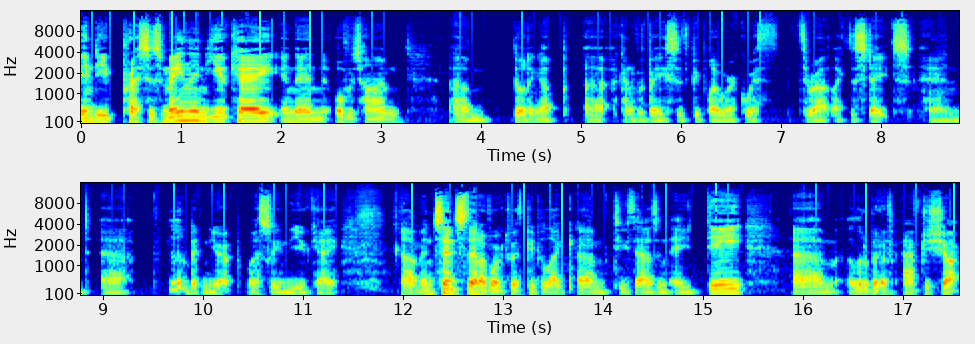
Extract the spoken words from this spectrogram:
indie presses, mainly in the UK, and then over time um, building up uh, a kind of a base of people I work with throughout like the states and uh, a little bit in Europe, mostly in the UK. Um, and since then, I've worked with people like um, 2000 AD, um, a little bit of Aftershock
